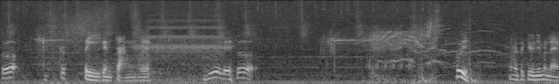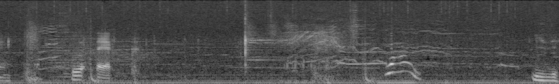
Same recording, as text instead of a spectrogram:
เออก็ตีกันจังเลยเฮ้ยเลเซอร์ เฮ้ยทำไมสกิลนี้มันแรงเพื่อแตก ว้าวอีซี่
